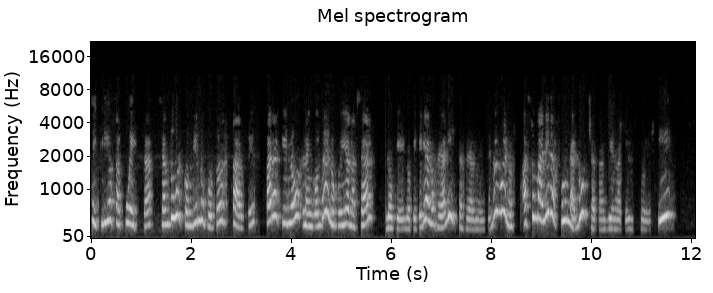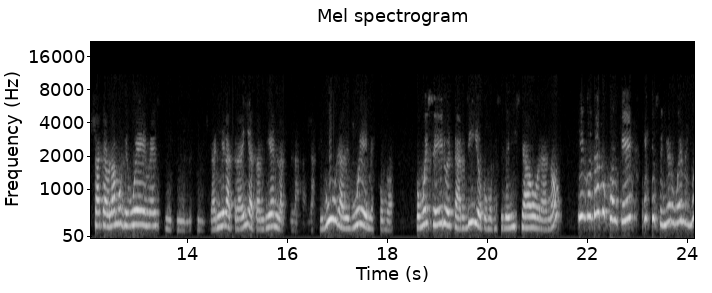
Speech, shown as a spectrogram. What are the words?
y críos a cuesta se anduvo escondiendo por todas partes para que no la encontraran, no pudieran hacer lo que, lo que querían los realistas realmente. No, bueno, a su manera fue una lucha también la que hizo ella. Y ya que hablamos de Güemes, y, Daniela traía también la, figura de Güemes como, como ese héroe tardío, como que se le dice ahora, ¿no? Y encontramos con que este señor Güemes no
